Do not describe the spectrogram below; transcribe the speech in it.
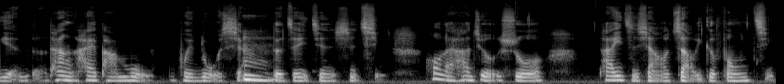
演了，他很害怕幕会落下的这一件事情。嗯、后来他就有说，他一直想要找一个风景，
